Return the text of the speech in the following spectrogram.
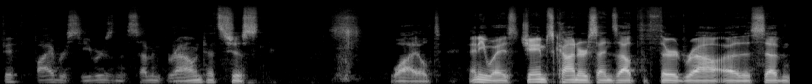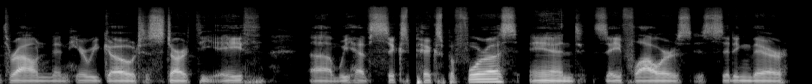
fifth, five receivers in the seventh round. That's just wild. Anyways, James Connors ends out the third round, uh, the seventh round, and here we go to start the eighth. Um, we have six picks before us, and Zay Flowers is sitting there.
